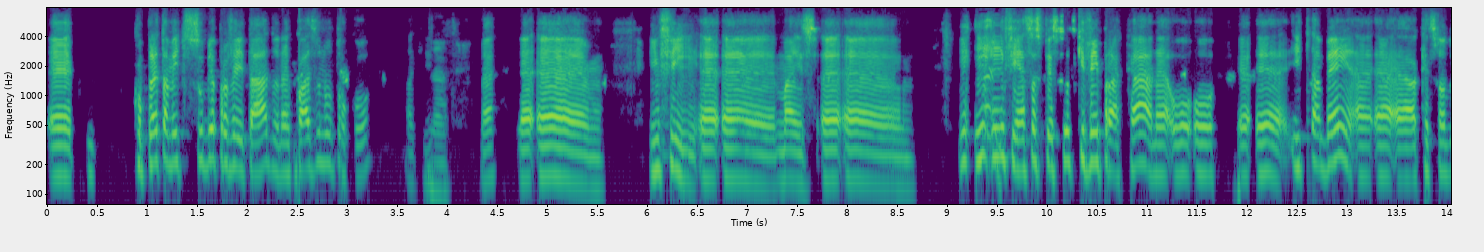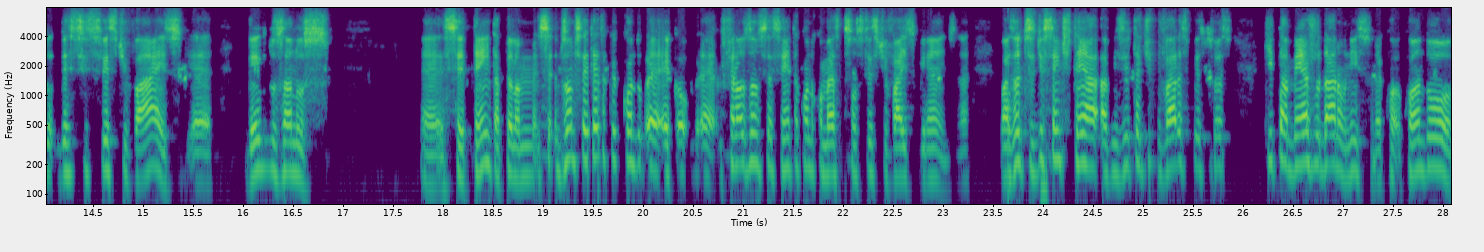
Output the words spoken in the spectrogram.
é, completamente subaproveitado, né? Quase não tocou aqui, é. né? É, é enfim, é, é, mas enfim, essas pessoas que vêm para cá, né? O, o e também a questão desses festivais, desde os anos é, 70, pelo menos, dos anos 70, quando, é, é, final dos anos 60, quando começam os festivais grandes, né? Mas antes disso, a gente tem a, a, visita de várias pessoas que também ajudaram nisso, né? Quando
